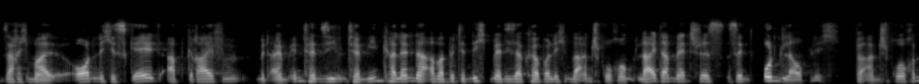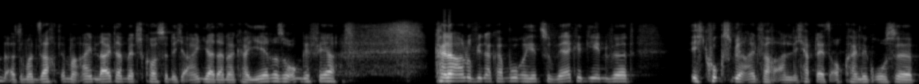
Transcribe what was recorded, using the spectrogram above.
sag ich mal, ordentliches Geld abgreifen mit einem intensiven Terminkalender, aber bitte nicht mehr dieser körperlichen Beanspruchung. Leitermatches sind unglaublich beanspruchend. Also man sagt immer, ein Leitermatch kostet dich ein Jahr deiner Karriere so ungefähr. Keine Ahnung, wie Nakamura hier zu Werke gehen wird. Ich gucke es mir einfach an. Ich habe da jetzt auch keine große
